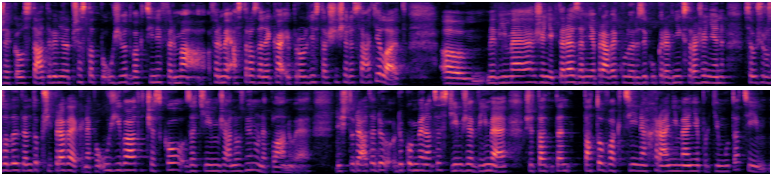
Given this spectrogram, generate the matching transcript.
řekl, státy by měly přestat používat vakcíny firma, firmy AstraZeneca i pro lidi starší 60 let. Um, my víme, že některé země právě kvůli riziku krevních sraženin se už rozhodly tento přípravek nepoužívat. Česko zatím žádnou změnu neplánuje. Když to dáte do, do kombinace s tím, že víme, že ta, ten, tato vakcína chrání méně proti mutacím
